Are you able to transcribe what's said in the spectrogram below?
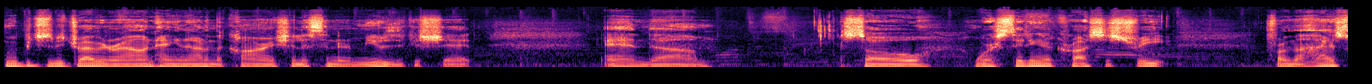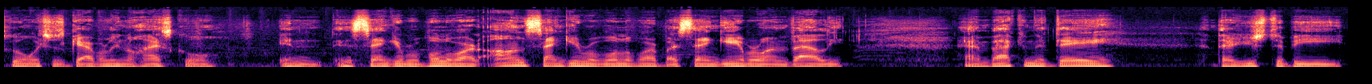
we'd just be driving around, hanging out in the car and shit, listening to music and shit. And um, so we're sitting across the street from the high school, which is Gabrielino High School in, in San Gabriel Boulevard, on San Gabriel Boulevard by San Gabriel and Valley. And back in the day, there used to be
